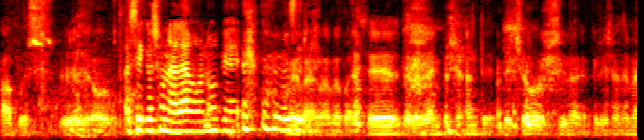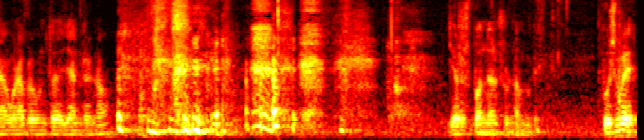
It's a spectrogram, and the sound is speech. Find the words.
ah, pues... eh, o- Así que es un halago, ¿no? Que Bueno, me parece de verdad impresionante. De hecho, si me queréis hacerme alguna pregunta de Jean Reno, yo respondo en su nombre. Pues hombre,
